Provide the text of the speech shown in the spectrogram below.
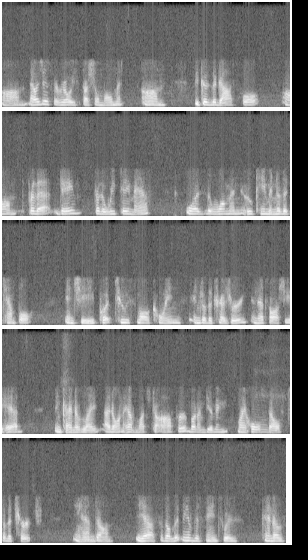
um, that was just a really special moment um, because the gospel um, for that day for the weekday mass was the woman who came into the temple and she put two small coins into the treasury, and that's all she had. And kind of like, I don't have much to offer, but I'm giving my whole mm. self to the church. And um, yeah, so the Litany of the Saints was kind of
